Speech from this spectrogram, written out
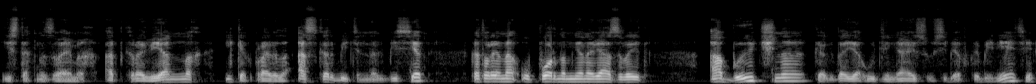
из так называемых откровенных и, как правило, оскорбительных бесед, которые она упорно мне навязывает – Обычно, когда я уединяюсь у себя в кабинете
